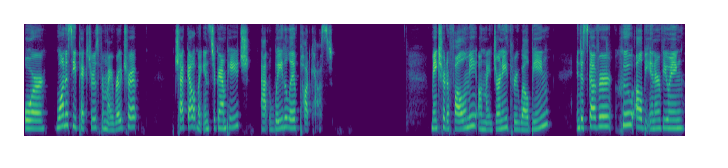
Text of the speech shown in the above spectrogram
or want to see pictures from my road trip, check out my Instagram page at Way to Live Podcast. Make sure to follow me on my journey through well being and discover who I'll be interviewing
